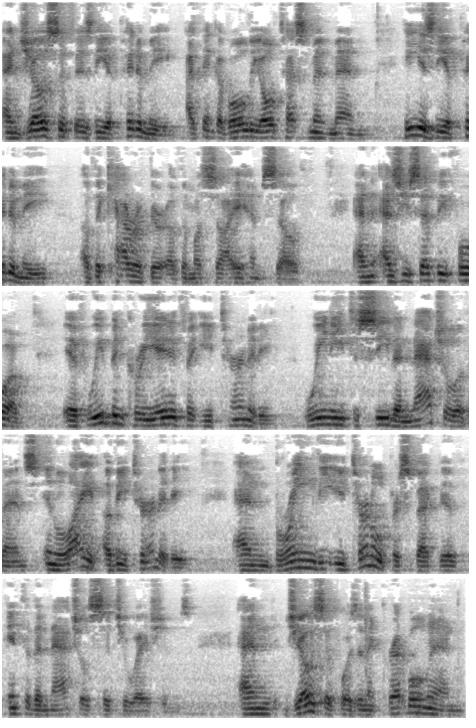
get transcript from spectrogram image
And Joseph is the epitome, I think, of all the Old Testament men. He is the epitome of the character of the Messiah himself. And as you said before, if we've been created for eternity, we need to see the natural events in light of eternity and bring the eternal perspective into the natural situations. And Joseph was an incredible man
